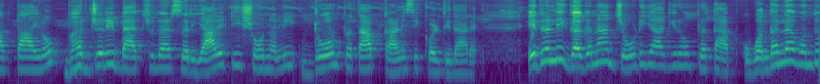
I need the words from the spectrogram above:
ಆಗ್ತಾ ಇರೋ ಭರ್ಜರಿ ಬ್ಯಾಚುಲರ್ಸ್ ರಿಯಾಲಿಟಿ ಶೋನಲ್ಲಿ ಡ್ರೋನ್ ಪ್ರತಾಪ್ ಕಾಣಿಸಿಕೊಳ್ತಿದ್ದಾರೆ. ಇದರಲ್ಲಿ ಗಗನ ಜೋಡಿಯಾಗಿರೋ ಪ್ರತಾಪ್ ಒಂದಲ್ಲ ಒಂದು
